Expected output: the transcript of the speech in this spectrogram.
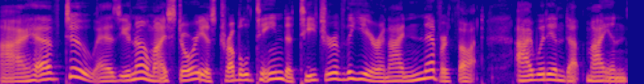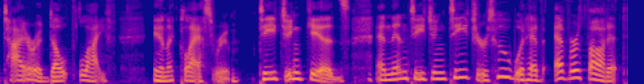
I have too. As you know, my story is Troubled Teen to Teacher of the Year, and I never thought I would end up my entire adult life in a classroom teaching kids and then teaching teachers. Who would have ever thought it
